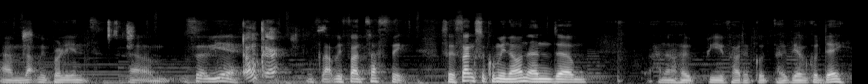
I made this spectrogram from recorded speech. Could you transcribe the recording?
Um, that'd be brilliant. Um, so yeah, okay, that'd be fantastic. So thanks for coming on, and um, and I hope you've had a good, hope you have a good day.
